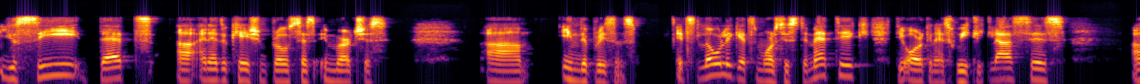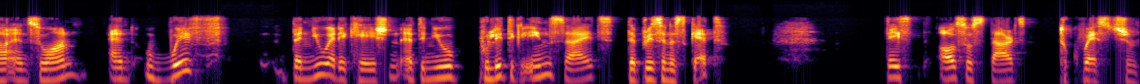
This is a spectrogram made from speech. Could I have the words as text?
you see that uh, an education process emerges um, in the prisons. It slowly gets more systematic. They organize weekly classes uh, and so on. And with the new education and the new political insights the prisoners get, they also start to question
